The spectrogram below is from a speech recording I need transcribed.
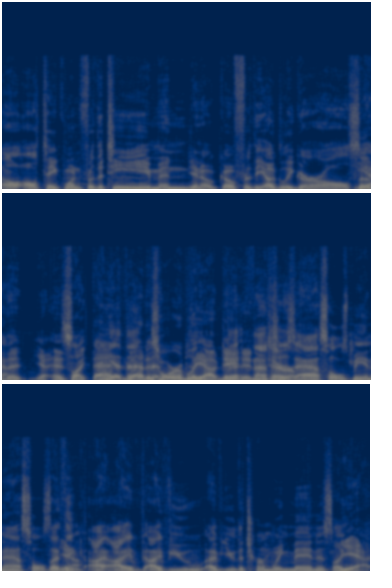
I'll, I'll take one for the team and, you know, go for the ugly girl so Yeah. that yeah, it's like that Yeah, that, that- is horribly outdated That- and that's terrible. just assholes being assholes. I think Yeah. I, I I view I view the term wingman as like yeah.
